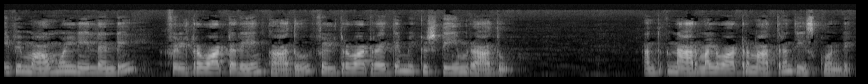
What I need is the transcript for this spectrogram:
ఇవి మామూలు నీళ్ళండి. ఫిల్టర్ వాటర్ ఏం కాదు. ఫిల్టర్ వాటర్ అయితే మీకు స్టీమ్ రాదు. అందుకు నార్మల్ వాటర్ మాత్రం తీసుకోండి.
